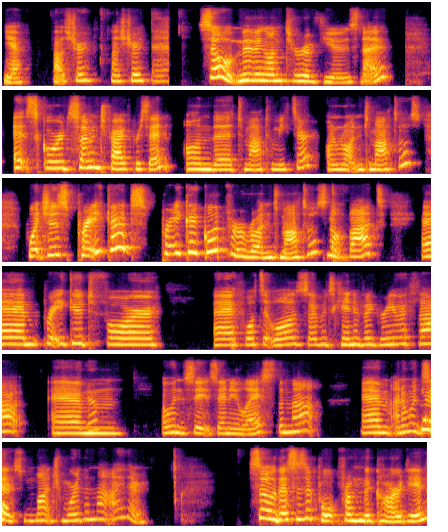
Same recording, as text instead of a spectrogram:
Yeah, that's true. That's true. Yeah. So moving on to reviews now. It scored 75% on the tomato meter on Rotten Tomatoes, which is pretty good. Pretty good going for Rotten Tomatoes, not bad. Um, pretty good for uh what it was. I would kind of agree with that. Um, I wouldn't say it's any less than that. Um, and I wouldn't Yeah. say it's much more than that either. So this is a quote from The Guardian.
